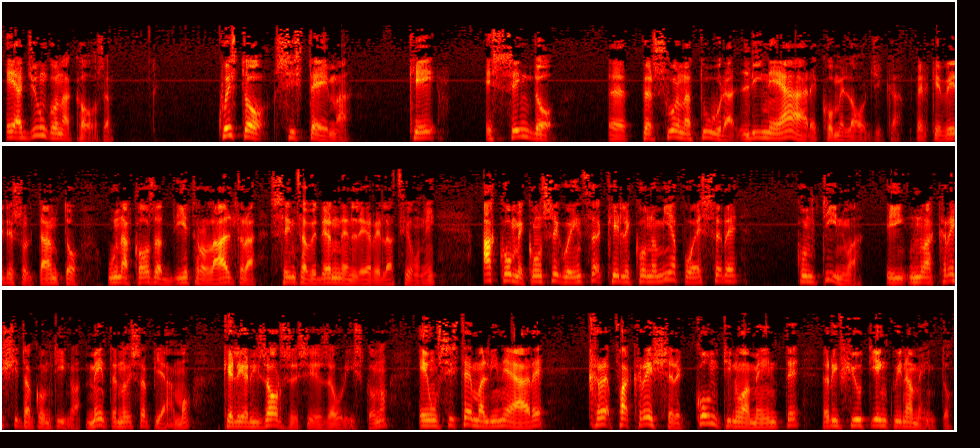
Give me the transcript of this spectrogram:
E aggiungo una cosa, questo sistema che, essendo eh, per sua natura lineare come logica, perché vede soltanto una cosa dietro l'altra senza vederne le relazioni, ha come conseguenza che l'economia può essere continua, in una crescita continua, mentre noi sappiamo che le risorse si esauriscono e un sistema lineare cre- fa crescere continuamente rifiuti e inquinamento.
